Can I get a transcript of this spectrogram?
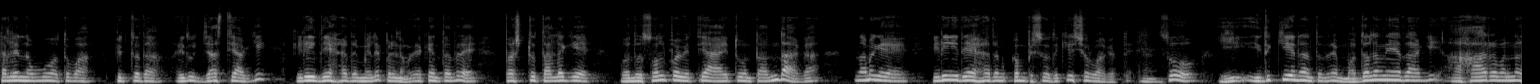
ತಲೆನೋವು ಅಥವಾ ಪಿತ್ತದ ಇದು ಜಾಸ್ತಿಯಾಗಿ ಇಡೀ ದೇಹದ ಮೇಲೆ ಪರಿಣಾಮ. ಯಾಕೆಂತಂದರೆ ಫಸ್ಟು ತಲೆಗೆ ಒಂದು ಸ್ವಲ್ಪ ವ್ಯತ್ಯಯ ಆಯಿತು ಅಂತ ಅಂದಾಗ ನಮಗೆ ಇಡೀ ದೇಹದ ಕಂಪಿಸೋದಕ್ಕೆ ಶುರುವಾಗುತ್ತೆ. ಸೊ ಈ ಇದಕ್ಕೆ ಏನಂತಂದರೆ ಮೊದಲನೆಯದಾಗಿ ಆಹಾರವನ್ನು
